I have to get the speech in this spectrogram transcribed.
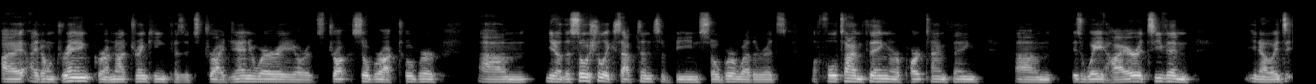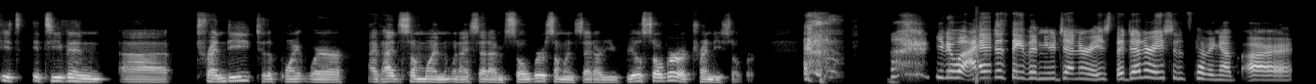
I, I don't drink or I'm not drinking because it's dry January or it's sober October. Um, you know, the social acceptance of being sober, whether it's a full-time thing or a part-time thing, um, is way higher. It's even, you know, it's it's it's even uh, trendy to the point where I've had someone when I said I'm sober, someone said, "Are you real sober or trendy sober?" You know what? I have to say the new generation, the generations coming up are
